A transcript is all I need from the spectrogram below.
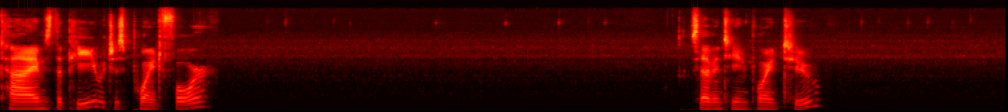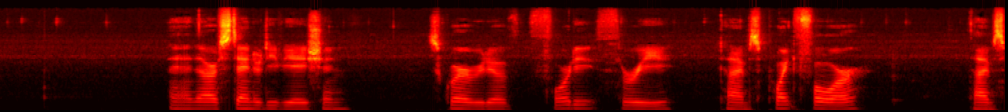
times the p, which is 0.4, 17.2, and our standard deviation square root of 43 times 0.4 times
